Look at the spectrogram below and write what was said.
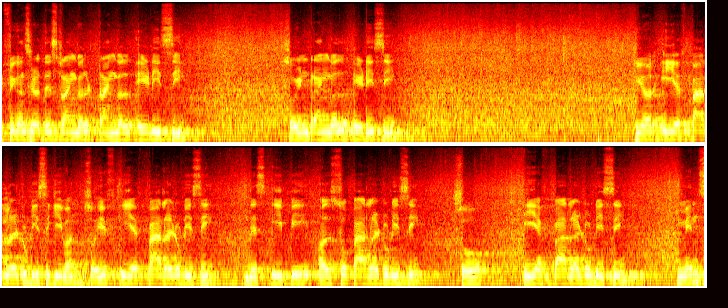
if we consider this triangle triangle adc so in triangle adc here EF parallel to DC given so if EF parallel to DC this EP also parallel to DC so EF parallel to DC means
